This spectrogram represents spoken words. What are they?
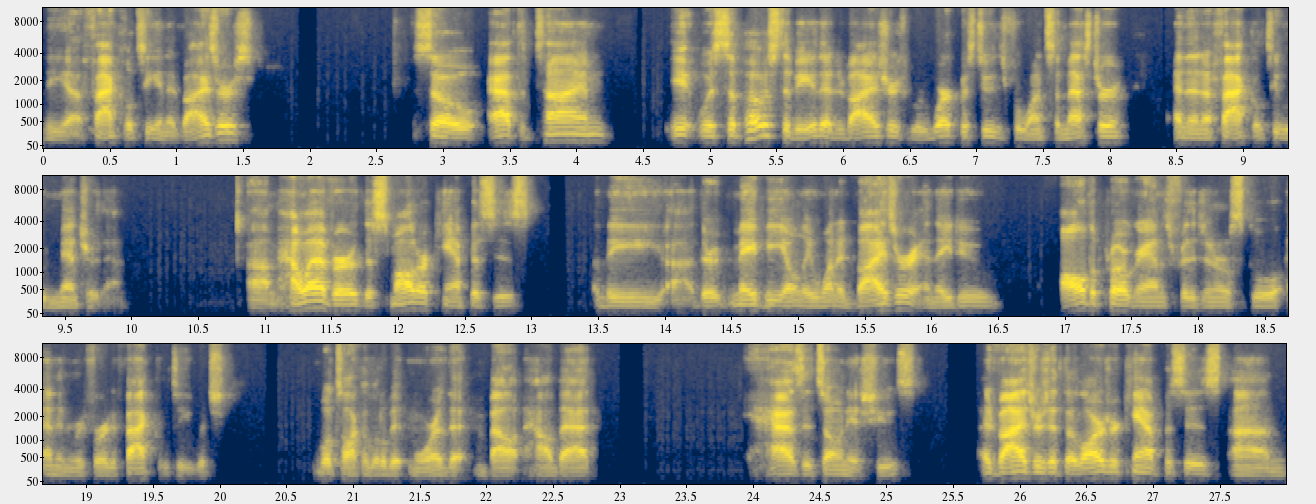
the uh, faculty and advisors. So at the time, it was supposed to be that advisors would work with students for one semester and then a faculty would mentor them. Um, however, the smaller campuses, the uh, there may be only one advisor and they do all the programs for the general school and then refer to faculty, which we'll talk a little bit more that, about how that has its own issues. Advisors at the larger campuses um,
